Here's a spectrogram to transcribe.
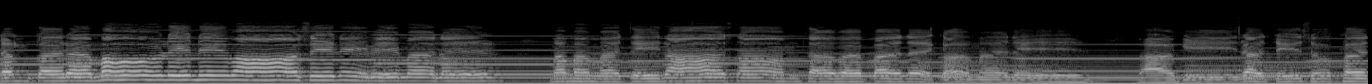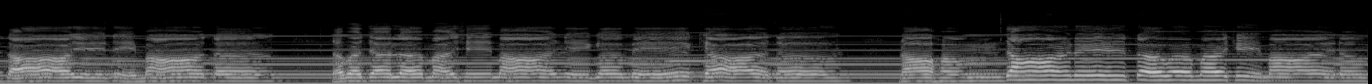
शङ्कर मौलिनिवासिनि विमले मम मतिरासां तव पदकमले भागीरथि सुखदायिनि मात तव जलमहिमानिगमे ख्यात। नाहं जाने तव महिमानं।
